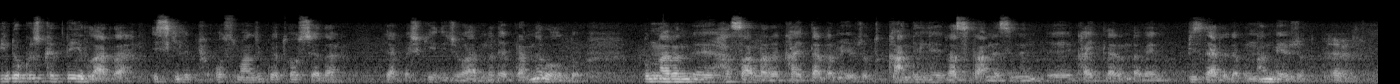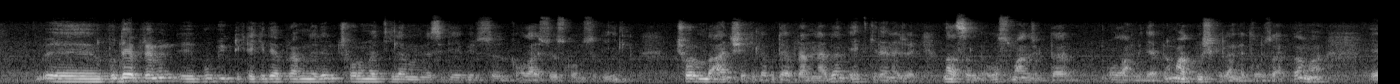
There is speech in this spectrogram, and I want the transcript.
1940'lı yıllarda İskilip, Osmancık ve Tosya'da yaklaşık 7 civarında depremler oldu. Bunların e, hasarları kayıtlarda mevcut. Kandilli Rasathanesi'nin e, kayıtlarında ve bizlerde de bunlar mevcut. Evet. E, bu depremin, e, bu büyüklükteki depremlerin Çorum'u etkilememesi diye bir olay söz konusu değil. Çorum da aynı şekilde bu depremlerden etkilenecek. Nasıl Osmancık'ta olan bir deprem 60 kilometre uzakta ama e,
